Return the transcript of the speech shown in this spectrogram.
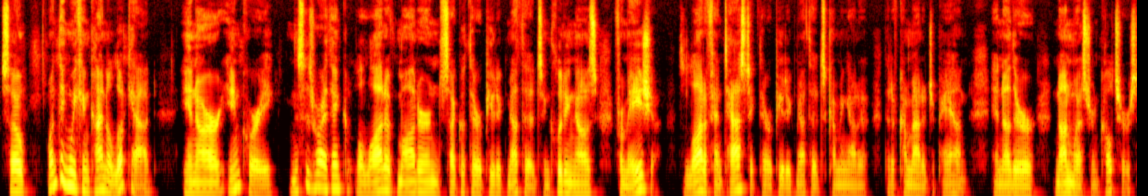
So one thing we can kind of look at in our inquiry this is where I think a lot of modern psychotherapeutic methods, including those from Asia, there's a lot of fantastic therapeutic methods coming out of that have come out of Japan and other non-Western cultures,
